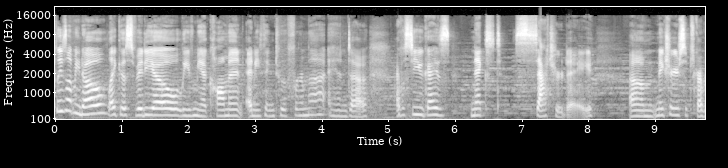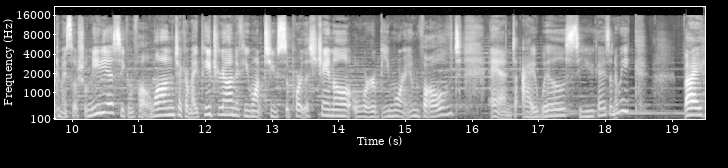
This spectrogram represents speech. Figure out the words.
please let me know. Like this video, leave me a comment, anything to affirm that, and uh, I will see you guys next Saturday. Um, make sure you're subscribed to my social media so you can follow along. Check out my Patreon if you want to support this channel or be more involved. And I will see you guys in a week. Bye.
